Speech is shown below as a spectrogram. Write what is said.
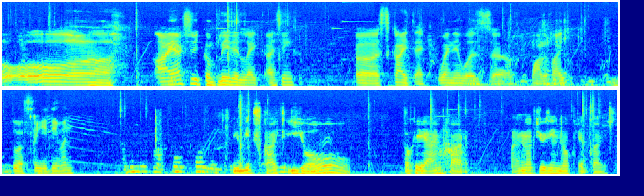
Oh, I actually completed like I think uh, Skytech when it was uh, modified to a free demon. You beat Skyt? Yo! Okay, I'm far. I'm not using no clip, guys.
